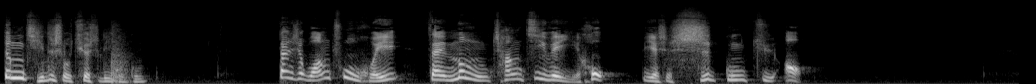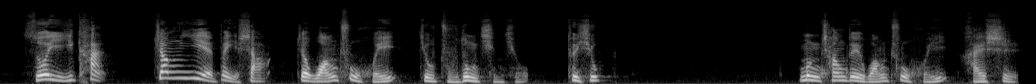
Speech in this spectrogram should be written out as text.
登基的时候确实立过功，但是王处回在孟昶继位以后也是十功俱傲，所以一看张掖被杀，这王处回就主动请求退休。孟昶对王处回还是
